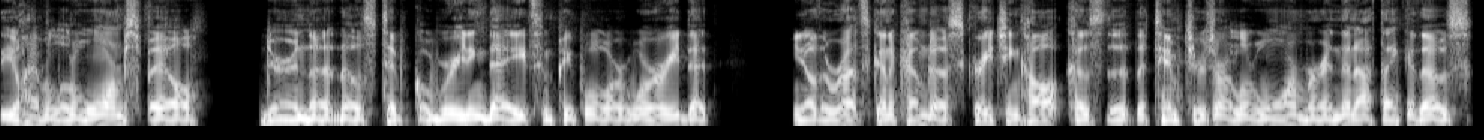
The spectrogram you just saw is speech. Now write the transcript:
you'll have a little warm spell during the, those typical breeding dates, and people are worried that you know the rut's going to come to a screeching halt because the, the temperatures are a little warmer. And then I think of those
